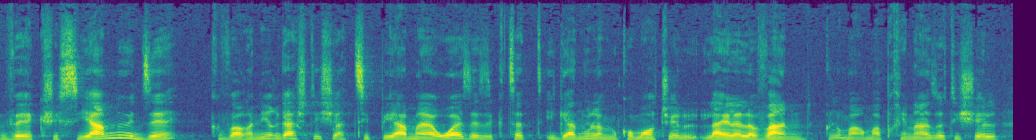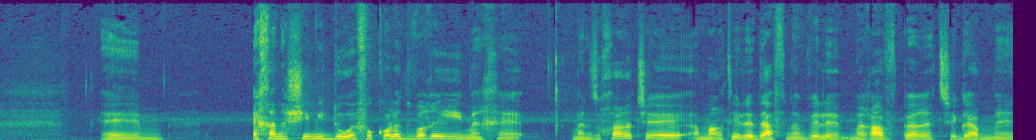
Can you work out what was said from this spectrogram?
וכשסיימנו את זה, כבר אני הרגשתי שהציפייה מהאירוע הזה, זה קצת, הגענו למקומות של לילה לבן. כלומר, מהבחינה הזאת של אמ, איך אנשים ידעו איפה כל הדברים, איך... ואני זוכרת שאמרתי לדפנה ולמירב פרץ, שגם אה,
